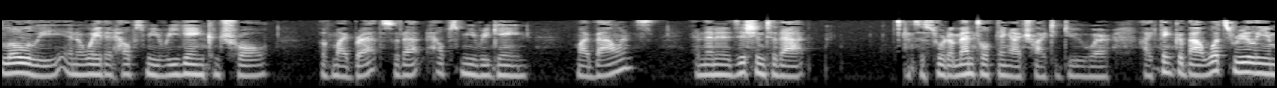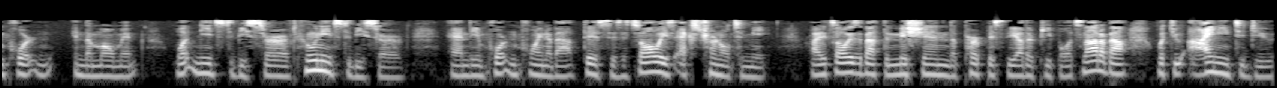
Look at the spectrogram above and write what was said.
slowly in a way that helps me regain control of my breath. So that helps me regain my balance. And then in addition to that, it's a sort of mental thing I try to do where I think about what's really important in the moment, what needs to be served, who needs to be served. And the important point about this is it's always external to me, right? It's always about the mission, the purpose, the other people. It's not about what do I need to do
